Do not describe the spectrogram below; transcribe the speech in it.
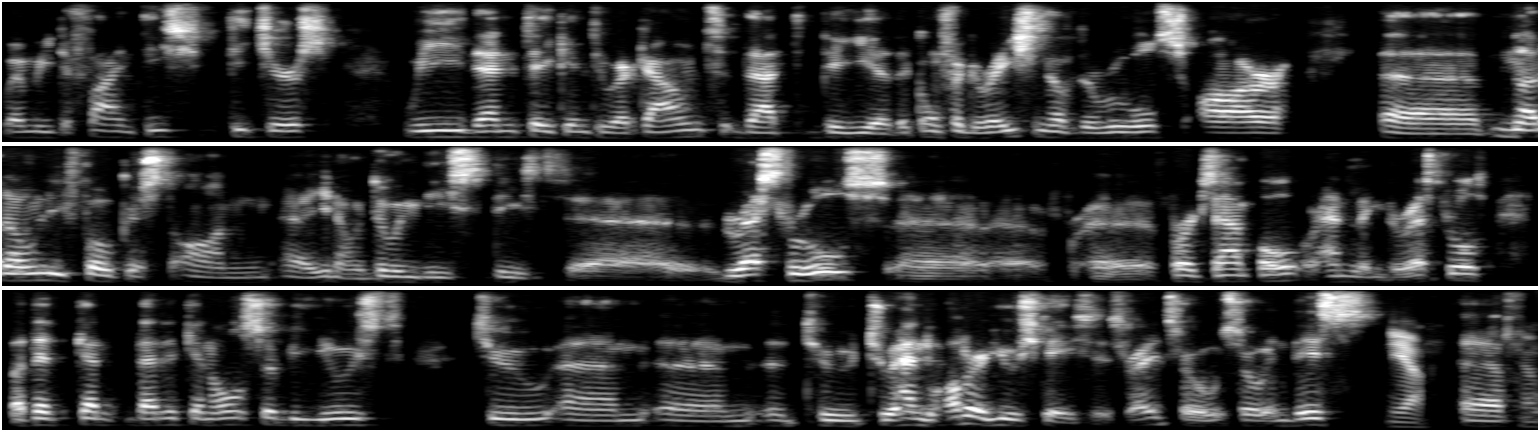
when we define these features, we then take into account that the uh, the configuration of the rules are uh, not only focused on uh, you know doing these these uh, rest rules, uh, for, uh, for, example, or handling the rest rules, but that can that it can also be used to um, um, to to handle other use cases, right? So so in this, yeah, uh, yeah.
